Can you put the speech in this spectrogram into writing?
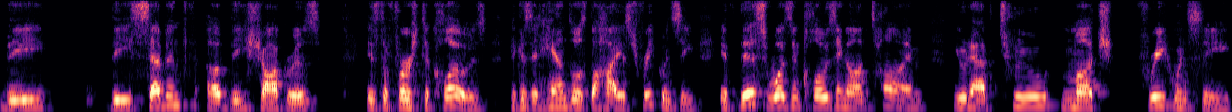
the the seventh of the chakras is the first to close because it handles the highest frequency. If this wasn't closing on time, you'd have too much frequency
